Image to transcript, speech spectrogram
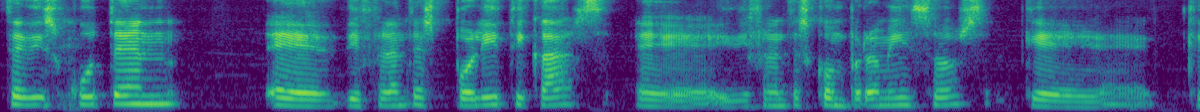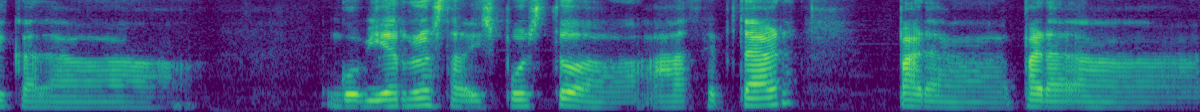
se discuten diferentes políticas y diferentes compromisos que, que, cada gobierno está dispuesto a aceptar para, para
